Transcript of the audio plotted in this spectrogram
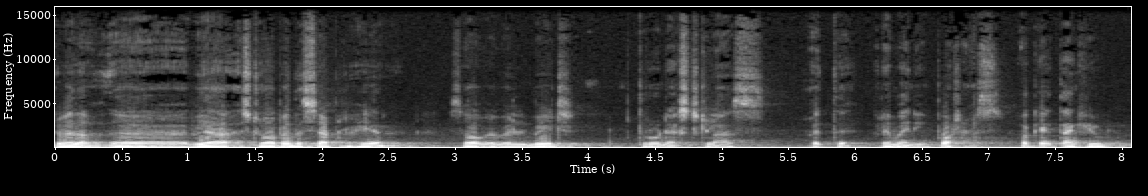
Uh, we are stopping the chapter here so we will meet through next class with the remaining portions. Okay thank you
